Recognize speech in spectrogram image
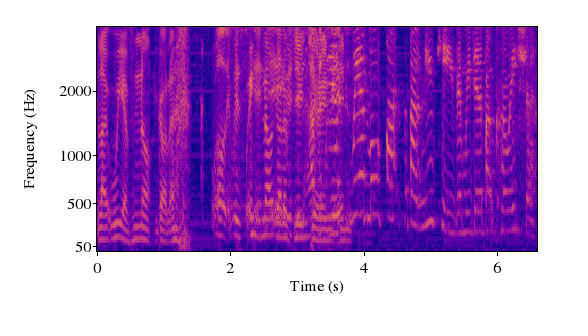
Like we have not got a. Well, it was. We've it, not it got a was future in- We had, in- we had more facts about about Newquay than we did about Croatia.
